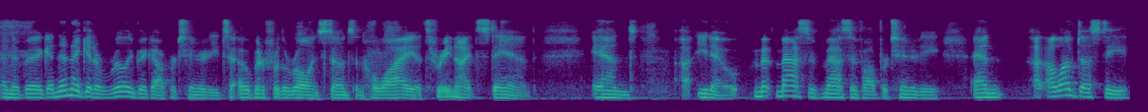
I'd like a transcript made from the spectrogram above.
and they're big. And then they get a really big opportunity to open for the Rolling Stones in Hawaii, a three night stand. And, uh, you know, m- massive, massive opportunity. And I, I love Dusty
